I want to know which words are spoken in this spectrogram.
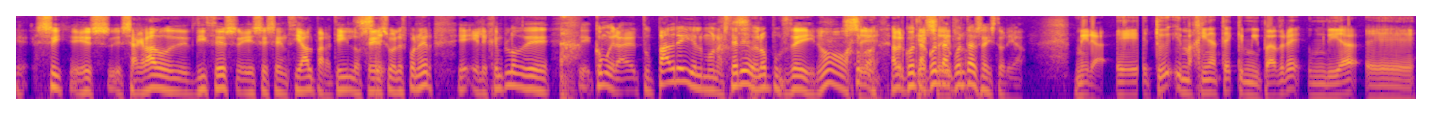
Eh, sí, es sagrado, dices, es esencial para ti, lo sé, Sí. sueles poner eh, el ejemplo de, ¿cómo era? Tu padre y el monasterio del Opus Dei, ¿no? Sí, A ver, cuenta, cuenta, cuenta esa historia. Mira, eh, tú imagínate que mi padre un día eh,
